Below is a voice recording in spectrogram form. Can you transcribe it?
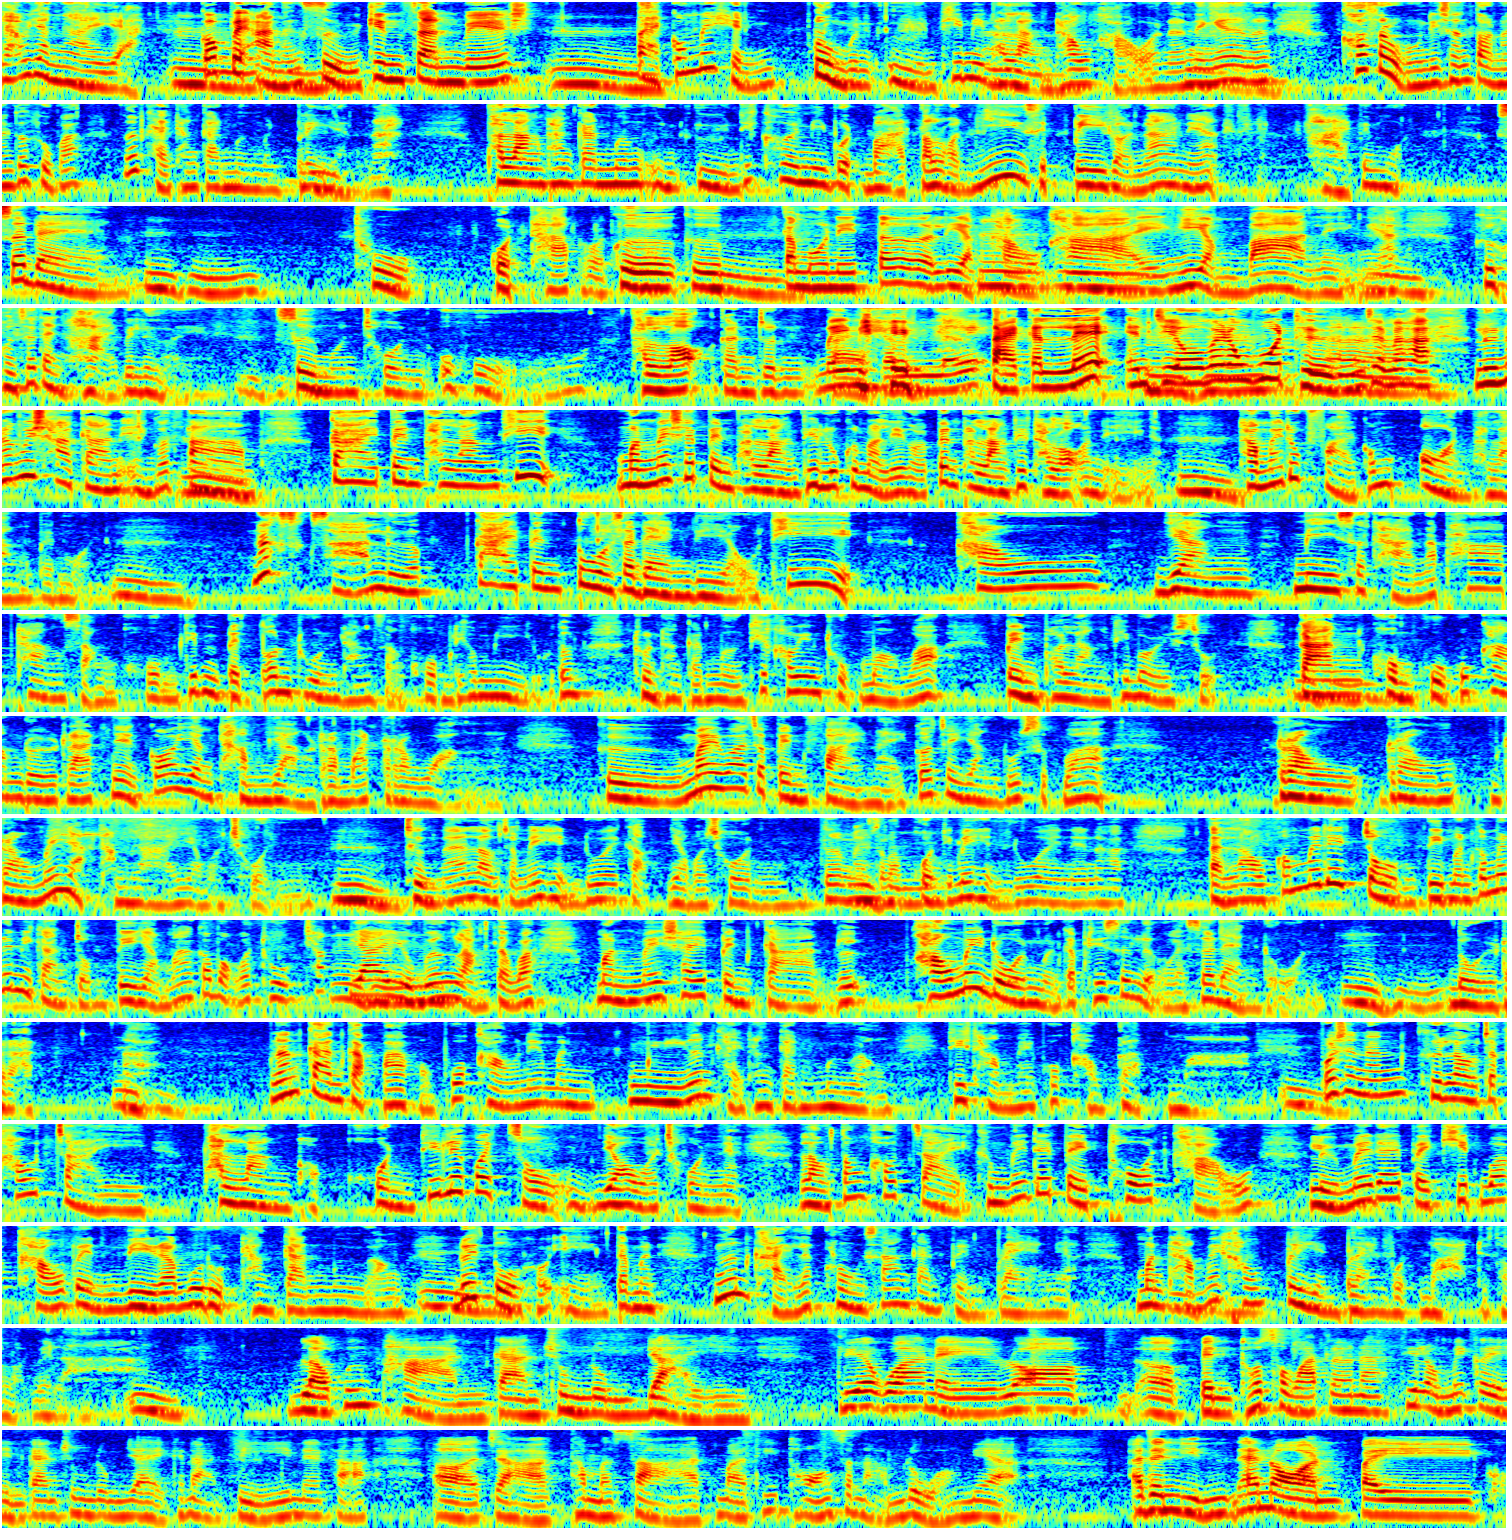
แล้วยังไงอะ่ะอืมก็ไปอ่านหนังสือกินแซนด์วิชอืมแต่ก็ไม่เห็นกลุ่มอื่น ๆ ที่มีพลังอืมเท่าเขาอะนะอืมในแง่นั้นข้อสรุปของดิฉันตอนนั้นก็คือว่าเงื่อนไขทางการเมืองมันเปลี่ยนนะพลังทางการเมืองอื่น ๆ ที่เคยมีบทบาทตลอด 20 ปีก่อนหน้าเนี้ยหายไปหมด เสื้อแดงอือหือถูกกดทับกดทับคือคืออมตะโมนิเตอร์เรียกเขาอืมคายเยี่ยมบ้านอะไรอย่างเงี้ยอืมคือคนแสอแดงหายไปเลยอืมสื่อมวลชน โอ้โห ทะเลาะกันจนไม่มีแตกกันเละแต่กันเละ NGO อืมไม่ต้องพูดถึงอ่าใช่ไหมคะหรือนักวิชาการเองก็ตาม กลายเป็นพลังที่มันไม่ใช่เป็นพลังที่ลุกขึ้นมาเรียกร้องเป็นพลังที่ทะเลาะกันเองอะอืมทำให้ทุกฝ่ายก็อ่อนพลังไปหมดอืมนักศึกษาเหลือกลายเป็นตัวแสดงเดี่ยวที่เขายังมีสถานภาพทางสังคมที่มันเป็นต้นทุนทางสังคมที่เขามีอยู่ต้นทุนทางการเมืองที่เขายังถูกมองว่าเป็นพลังที่บริสุทธิ์ การข่มขู่คุกคามโดยรัฐเนี่ยก็ยังทำอย่างระมัดระวัง คือไม่ว่าจะเป็นฝ่ายไหนก็จะยังรู้สึกว่าเราเราเราไม่อยากทำลายเยาวชนอืมถึงแม้เราจะไม่เห็นด้วยกับเยาวชนเรื่องหมายสำหรับอือฮึคนที่ไม่เห็นด้วยเนี่ยนะคะแต่เราก็ไม่ได้โจมตีมันก็ไม่ได้มีการโจมตีอย่างมากก็บอกว่าถูกชักใยอือฮึอยู่เบื้องหลัง แต่ว่ามันไม่ใช่เป็นการเขาไม่โดนเหมือนกับที่เสื้อเหลืองและเสื้อแดงโดนอืมอืมโดยรัฐอืมอะนั้นการกลับมาของพวกเขาเนี่ยมันมีเงื่อนไขทางการเมืองที่ทำให้พวกเขากลับมาอืมเพราะฉะนั้นคือเราจะเข้าใจพลังของ คนที่เรียกว่าโจเยาวชนเนี่ยเราต้องเข้าใจคือไม่ได้ไปโทษเขา หรือไม่ได้ไปคิดว่าเขาเป็นวีรบุรุษทางการเมืองอืมด้วยตัวเขาเอง แต่มันเงื่อนไขและโครงสร้างการเปลี่ยนแปลงเนี่ยมันทำให้เขาเปลี่ยนแปลงบทบาทอยู่ตลอดเวลาอืมเราเพิ่งผ่านการชุมนุมใหญ่ เรียกว่าในรอบเออเป็นทศวรรษแล้วนะ ที่เราไม่เคยเห็นการชุมนุมใหญ่ขนาดนี้นะคะเอ่อจากธรรมศาสตร์มาที่ท้องสนามหลวงเนี่ย อาจารย์หยินแน่นอนไป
